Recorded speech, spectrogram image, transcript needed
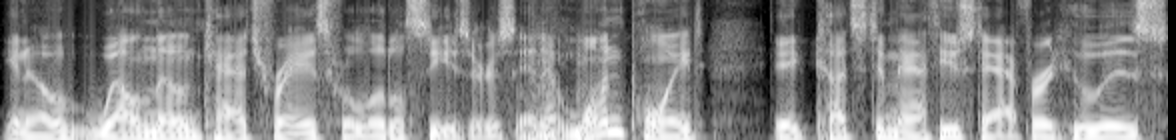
you know, well known catchphrase for Little Caesars. And at mm-hmm. one point, it cuts to Matthew Stafford, who is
